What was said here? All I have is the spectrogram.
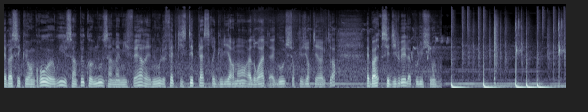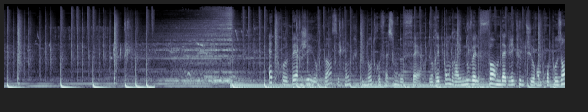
Et bah, c'est qu'en gros, euh, oui, c'est un peu comme nous, c'est un mammifère. Et nous, le fait qu'il se déplace régulièrement à droite, à gauche, sur plusieurs territoires, eh ben, c'est diluer la pollution. Être berger urbain, c'est donc une autre façon de faire, de répondre à une nouvelle forme d'agriculture en proposant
